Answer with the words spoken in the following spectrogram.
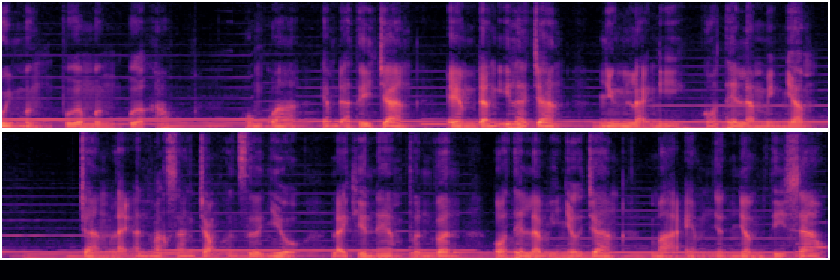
vui mừng vừa mừng vừa khóc. Hôm qua em đã thấy chàng, em đã nghĩ là chàng, nhưng lại nghĩ có thể là mình nhầm. Chàng lại ăn mặc sang trọng hơn xưa nhiều, lại khiến em phân vân có thể là vì nhớ chàng mà em nhận nhầm thì sao?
